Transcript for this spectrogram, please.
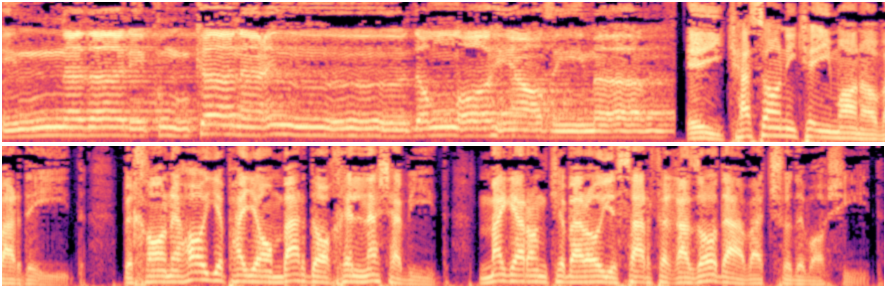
إن ذلكم كان عند الله عظيما. ای کسانی که ایمان آورده اید به خانه های پیامبر داخل نشوید مگر آنکه برای صرف غذا دعوت شده باشید.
